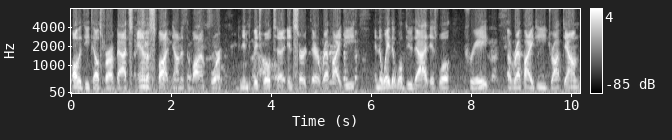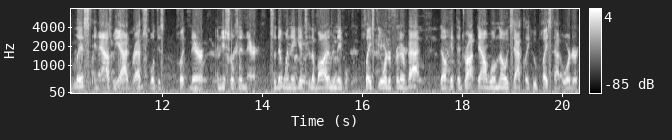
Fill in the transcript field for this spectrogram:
all the details for our bats and a spot down at the bottom for an individual to insert their rep ID. And the way that we'll do that is we'll create a rep ID drop-down list, and as we add reps, we'll just put their initials in there so that when they get to the bottom and they've placed the order for their bat, they'll hit the drop down. We'll know exactly who placed that order,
